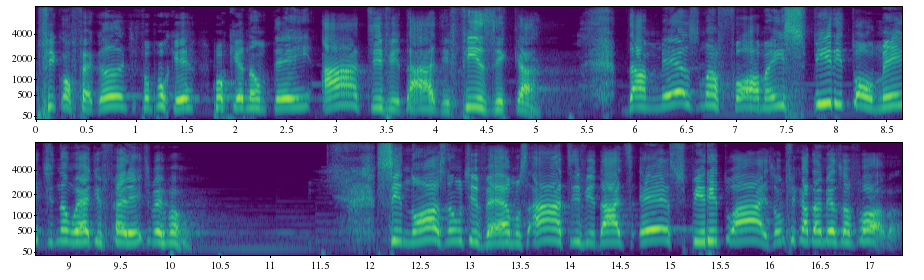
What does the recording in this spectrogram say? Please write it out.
fica ofegante. Por quê? Porque não tem atividade física. Da mesma forma, espiritualmente não é diferente, meu irmão. Se nós não tivermos atividades espirituais, vamos ficar da mesma forma.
